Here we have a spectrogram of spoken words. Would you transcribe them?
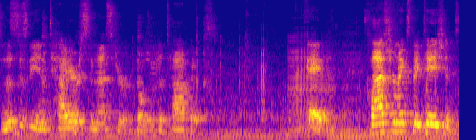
So this is the entire semester. Those are the topics. Okay. Classroom expectations.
